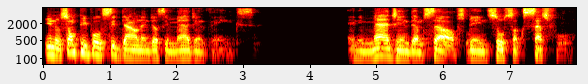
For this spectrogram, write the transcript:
You know, some people sit down and just imagine things and imagine themselves being so successful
